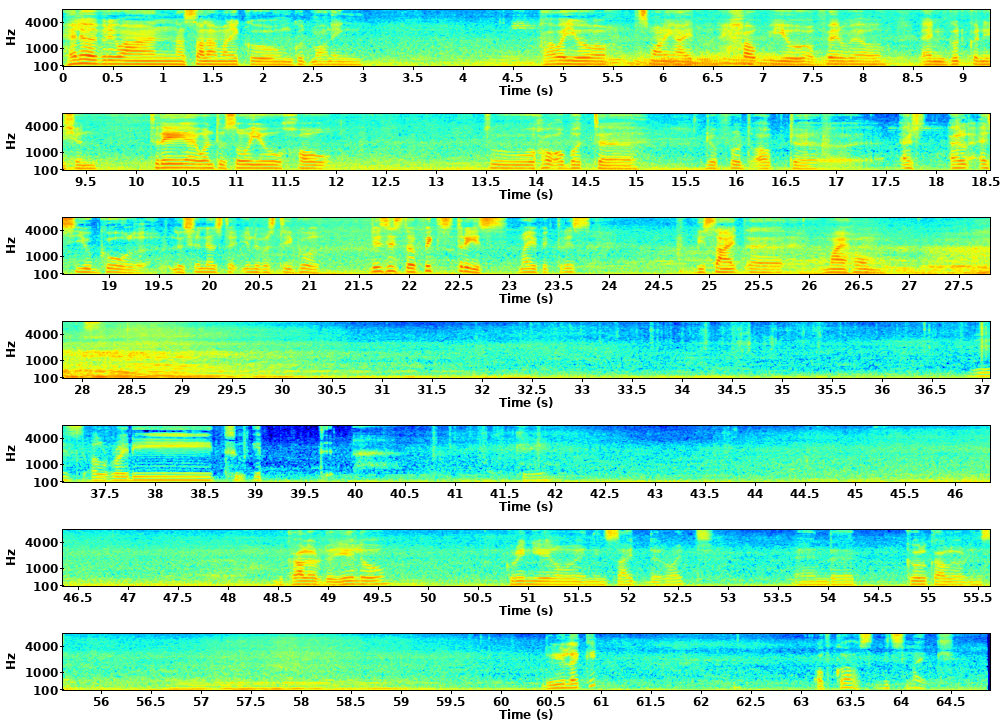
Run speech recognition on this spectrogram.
Hello everyone, Assalamualaikum, good morning. How are you this morning? I hope you are very well and good condition. Today I want to show you how to how about uh, the fruit of the S- LSU gold, Louisiana State University gold This is the fig trees, my fig trees beside uh, my home. Is already to eat okay. The color the yellow green yellow and inside the right and the gold color inside. Do you like it? Of course it's like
